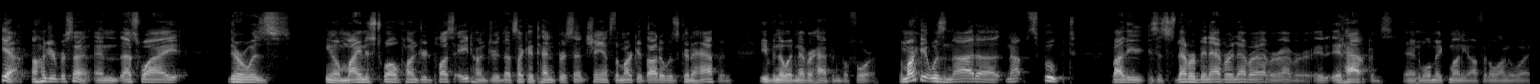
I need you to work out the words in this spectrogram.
Yeah, 100, percent and that's why there was you know, minus 1200 plus 800, that's like a 10% chance the market thought it was going to happen, even though it never happened before. The market was not, uh, not spooked by these. It's never been ever, never, ever, ever. It, it happens and we'll make money off it along the way.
